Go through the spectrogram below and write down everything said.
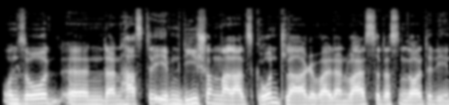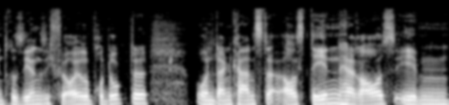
und so, äh, dann hast du eben die schon mal als Grundlage, weil dann weißt du, das sind Leute, die interessieren sich für eure Produkte und dann kannst du aus denen heraus eben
